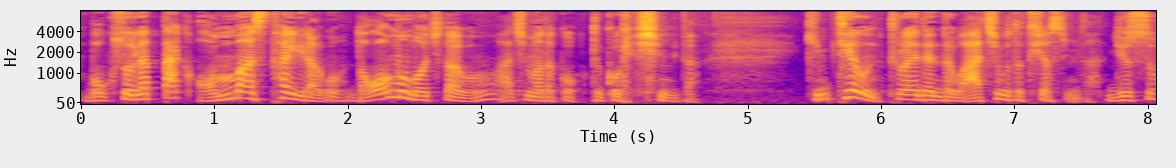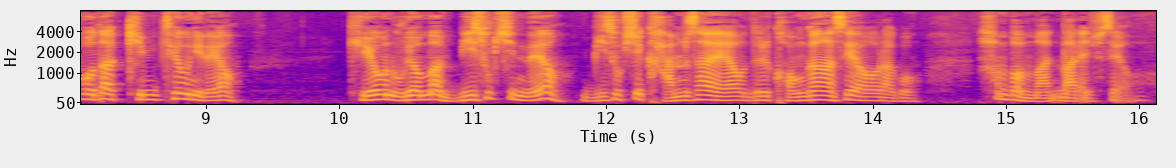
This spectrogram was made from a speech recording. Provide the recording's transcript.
목소리가 딱 엄마 스타일이라고 너무 멋지다고 아침마다 꼭 듣고 계십니다. 김태훈 틀어야 된다고 아침부터 트셨습니다. 뉴스보다 김태훈이래요. 귀여운 우리 엄마 미숙 씨인데요. 미숙 씨 감사해요. 늘 건강하세요. 라고 한 번만 말해주세요.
